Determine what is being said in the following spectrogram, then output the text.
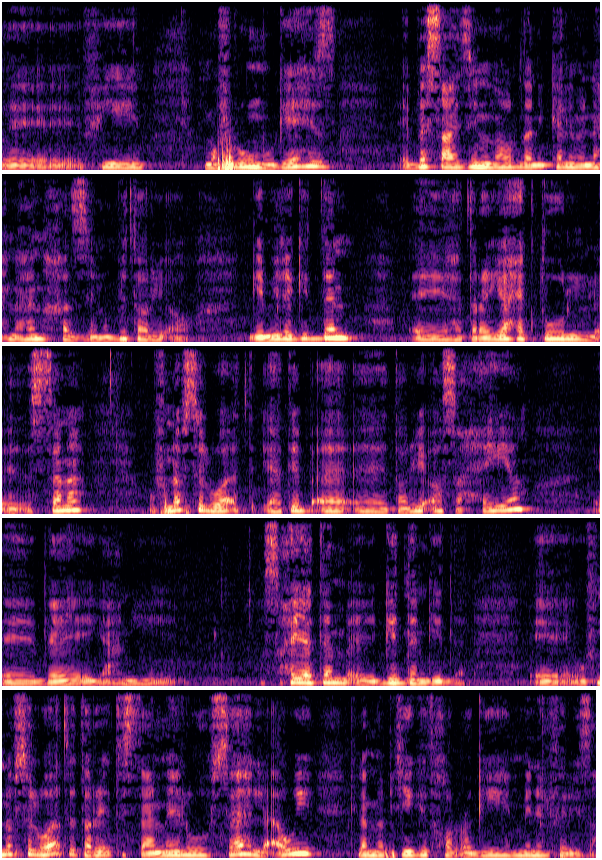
آه، في مفروم وجاهز بس عايزين النهارده نتكلم إن إحنا هنخزنه بطريقة جميلة جدا. آه، هتريحك طول السنة. وفي نفس الوقت هتبقى آه، طريقة صحية آه، يعني صحية آه، جدا جدا. آه، وفي نفس الوقت طريقة استعماله سهل قوي لما بتيجي تخرجيه من الفريزر.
